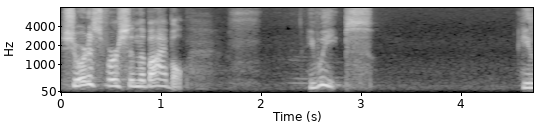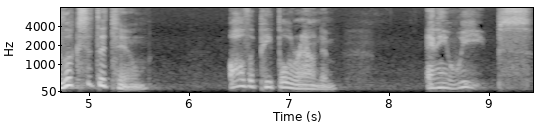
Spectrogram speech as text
shortest verse in the Bible. He weeps. He looks at the tomb, all the people around him, and he weeps.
